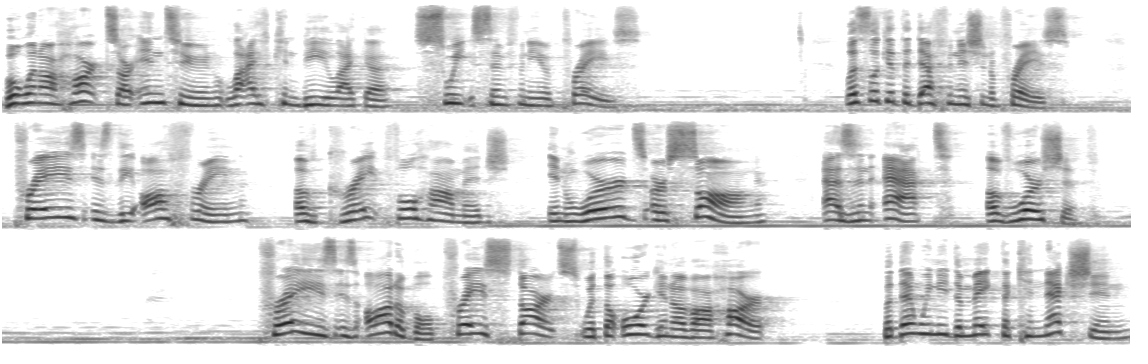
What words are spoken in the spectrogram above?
But when our hearts are in tune, life can be like a sweet symphony of praise. Let's look at the definition of praise. Praise is the offering of grateful homage in words or song as an act of worship. Praise is audible. Praise starts with the organ of our heart, but then we need to make the connection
